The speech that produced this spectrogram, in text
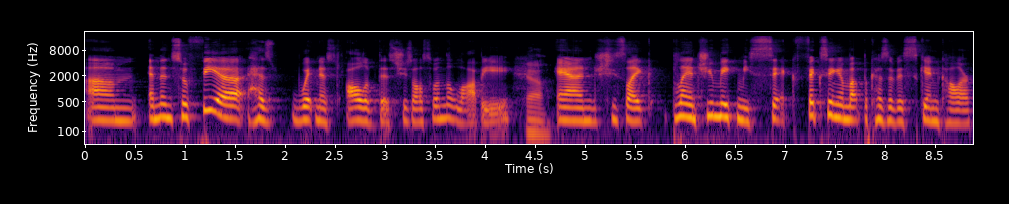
Um, and then Sophia has witnessed all of this. She's also in the lobby. Yeah. And she's like, Blanche, you make me sick, fixing him up because of his skin color.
